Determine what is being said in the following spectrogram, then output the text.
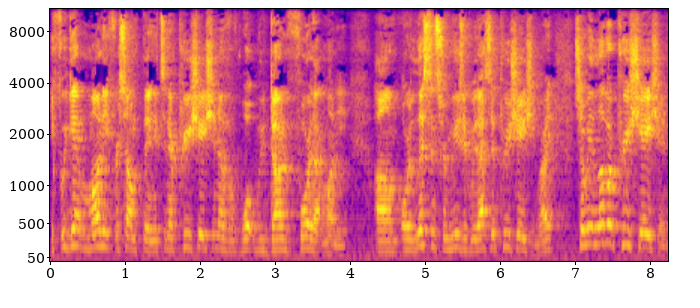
If we get money for something, it's an appreciation of what we've done for that money. Um, or listens for music, that's appreciation, right? So we love appreciation.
